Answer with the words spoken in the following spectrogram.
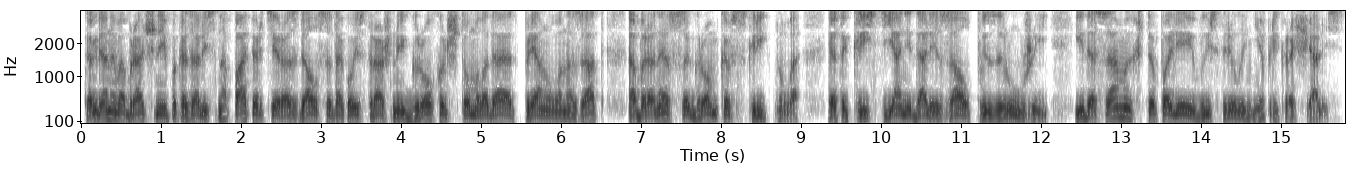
Когда новобрачные показались на паперте, раздался такой страшный грохот, что молодая отпрянула назад, а баронесса громко вскрикнула. Это крестьяне дали залп из ружей, и до самых тополей выстрелы не прекращались.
